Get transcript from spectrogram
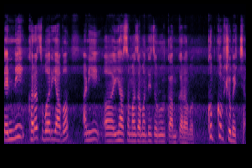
त्यांनी खरंच वर यावं आणि ह्या समाजामध्ये जरूर काम करावं. खूप खूप शुभेच्छा.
